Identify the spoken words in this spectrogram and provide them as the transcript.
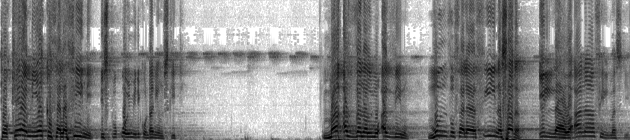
tokea miaka thalathini isipokuwa mimi niko ndani ya msikiti ma adhana almuadhinu mundhu thalathina sana illa wa ana fi masjid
